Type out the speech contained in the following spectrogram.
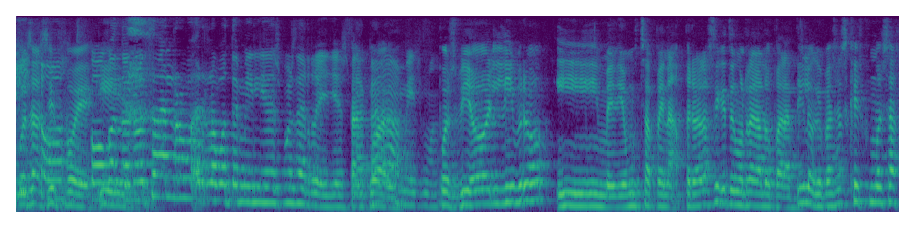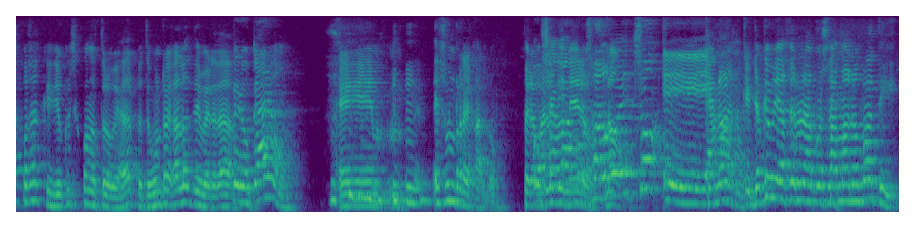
Pues así Como- fue. Como Y- cuando no estaba el, ro- el robot Emilio después de Reyes. Tal la cara cual. la misma. Pues vio el libro y me dio mucha pena. Pero ahora sí que tengo un regalo para ti. Lo que pasa es que es como esas cosas que yo que sé cuándo te lo voy a dar, pero tengo un regalo de verdad. Pero claro. Eh, es un regalo, pero o vale sea, vamos, dinero. algo No, hecho eh, que no, que yo que voy a hacer una cosa a mano para ti.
